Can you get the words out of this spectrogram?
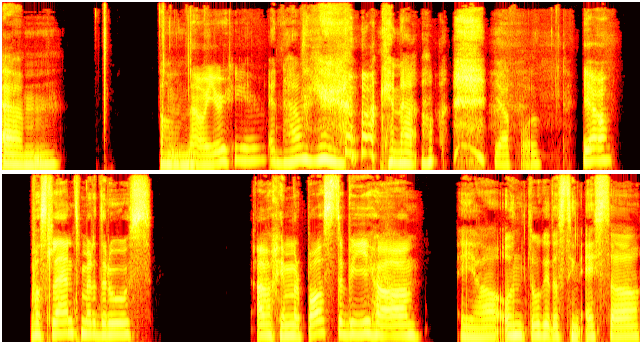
Ähm, und Now you're here. and now I'm here. genau. Ja, voll. Ja. Was lernt man daraus? Einfach immer Pass dabei haben, Ja, und schauen, dass dein Essen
